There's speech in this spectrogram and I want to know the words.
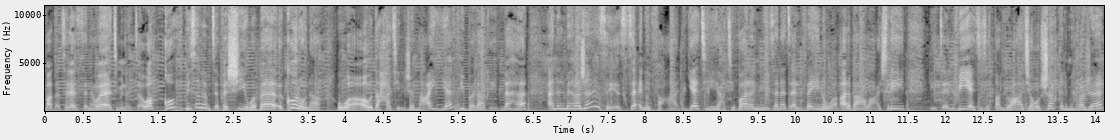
بعد ثلاث سنوات من التوقف بسبب تفشي وباء كورونا. وأوضحت الجمعية في بلاغ لها أن المهرجان سيستأنف فعالياته اعتبارا من سنة 2024 لتلبية تطلعات عشاق المهرجان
